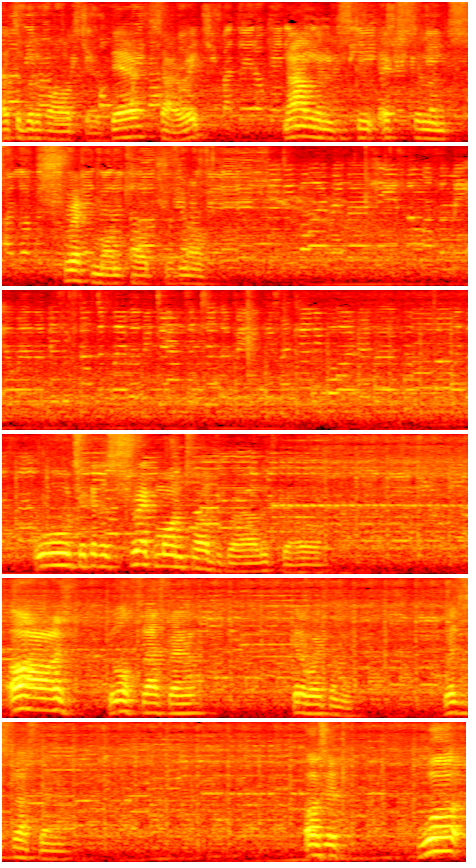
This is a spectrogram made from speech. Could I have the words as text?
That's a bit of a hard scare. There, sorry. Now I'm gonna just do excellent Shrek montages now. Ooh, check out the Shrek montage, bro. Let's go. Oh, you little flashbanger. Get away from me. Where's this flashbanger? Oh shit. What?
